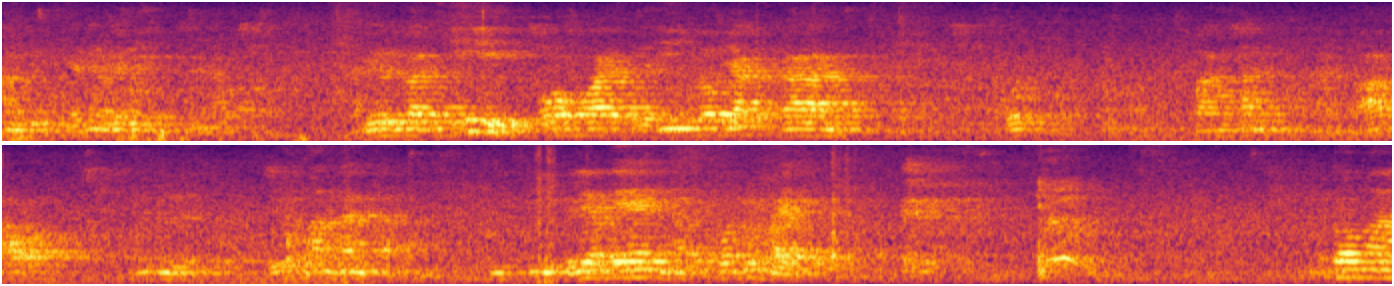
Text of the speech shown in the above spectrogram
มาเป็นเสียงอะไรดีนะครับเดือนวันที่พอไฟแต่ดีเรายักการ กดบางท่านฝาก็มือหรือบางท่านมีสีไปเรียกแดงครับกดเข้าไปก็มา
